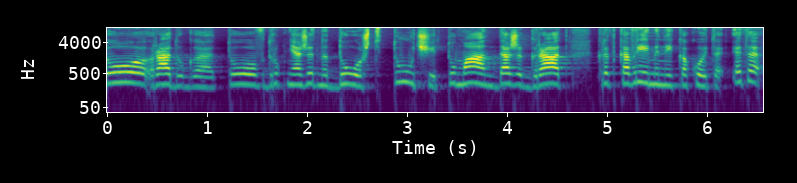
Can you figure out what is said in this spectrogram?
то радуга, то вдруг неожиданно дождь, тучи, туман, даже град кратковременный какой-то. Это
